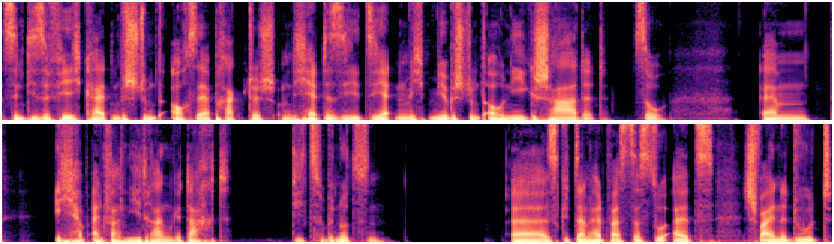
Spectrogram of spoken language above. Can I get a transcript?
sind diese Fähigkeiten bestimmt auch sehr praktisch. Und ich hätte sie, sie hätten mich mir bestimmt auch nie geschadet. So. Ähm, ich habe einfach nie dran gedacht, die zu benutzen. Äh, es gibt dann halt was, dass du als Schweinedude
